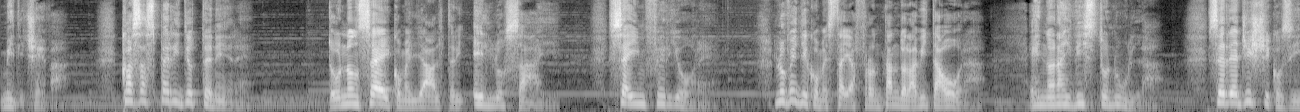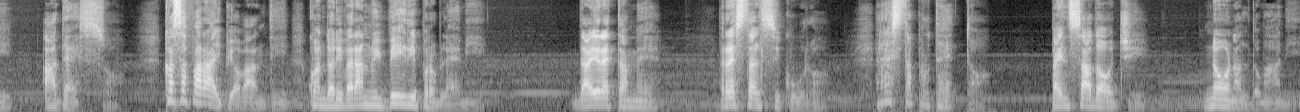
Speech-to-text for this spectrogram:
mi diceva. Cosa speri di ottenere? Tu non sei come gli altri e lo sai. Sei inferiore. Lo vedi come stai affrontando la vita ora e non hai visto nulla. Se reagisci così, adesso, cosa farai più avanti, quando arriveranno i veri problemi? Dai retta a me, resta al sicuro, resta protetto. Pensa ad oggi, non al domani.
